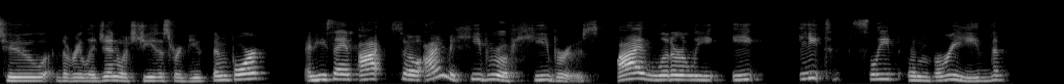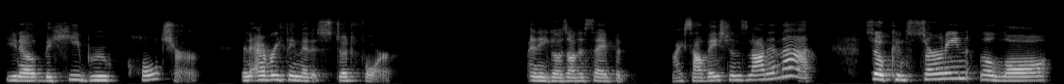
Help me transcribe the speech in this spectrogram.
to the religion, which Jesus rebuked them for. And he's saying, I so I'm a Hebrew of Hebrews. I literally eat eat, sleep, and breathe, you know, the Hebrew culture and everything that it stood for. And he goes on to say, but my salvation's not in that. So concerning the law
